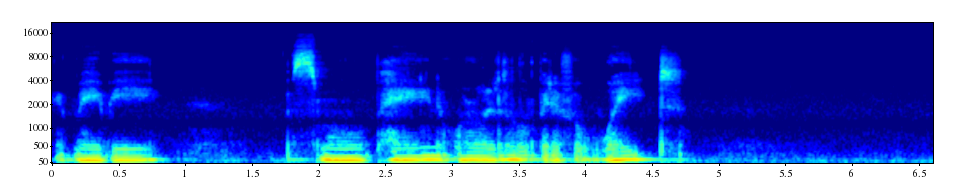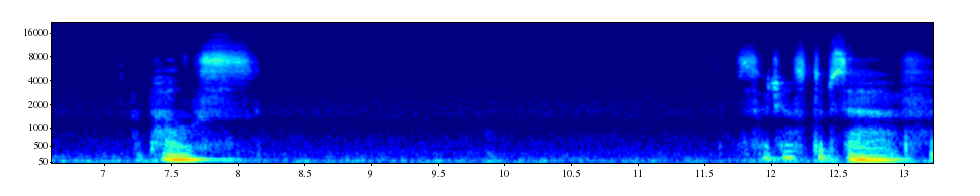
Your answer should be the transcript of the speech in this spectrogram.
it may be a small pain or a little bit of a weight, a pulse. So just observe.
